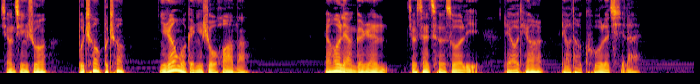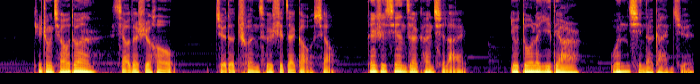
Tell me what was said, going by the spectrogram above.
湘琴说：“不臭不臭，你让我跟你说话吗？”然后两个人就在厕所里聊天，聊到哭了起来。这种桥段，小的时候觉得纯粹是在搞笑，但是现在看起来，又多了一点温情的感觉。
